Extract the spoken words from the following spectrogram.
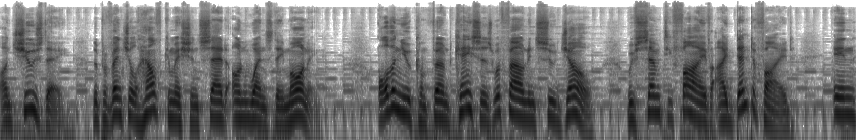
on Tuesday, the Provincial Health Commission said on Wednesday morning. All the new confirmed cases were found in Suzhou, with 75 identified in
